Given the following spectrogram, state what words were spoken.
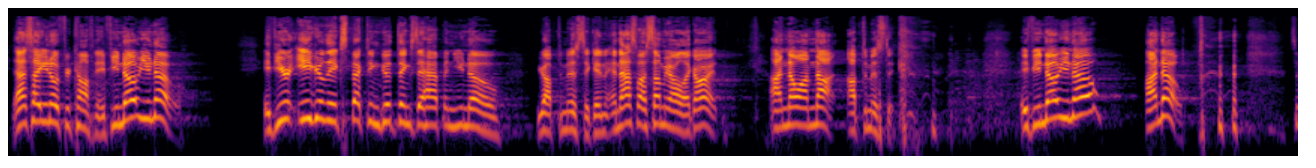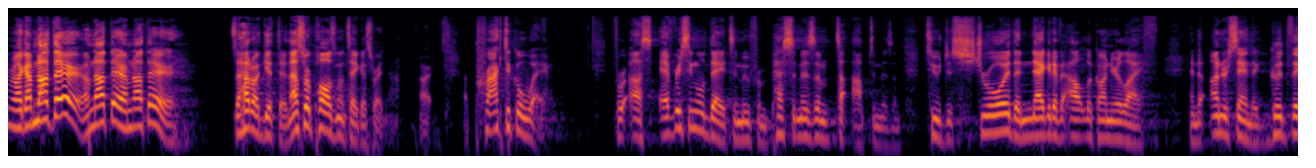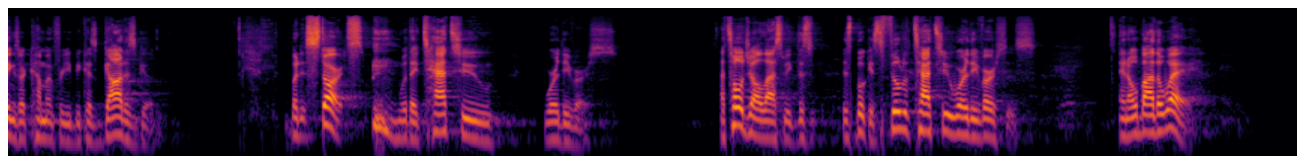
That's how you know if you're confident. If you know, you know. If you're eagerly expecting good things to happen, you know you're optimistic. And, and that's why some of y'all are like, all right, I know I'm not optimistic. if you know, you know, I know. some are like, I'm not there, I'm not there, I'm not there. So, how do I get there? And that's where Paul's going to take us right now. All right, a practical way for us every single day to move from pessimism to optimism, to destroy the negative outlook on your life, and to understand that good things are coming for you because God is good. But it starts with a tattoo worthy verse. I told y'all last week this, this book is filled with tattoo worthy verses. And oh, by the way,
